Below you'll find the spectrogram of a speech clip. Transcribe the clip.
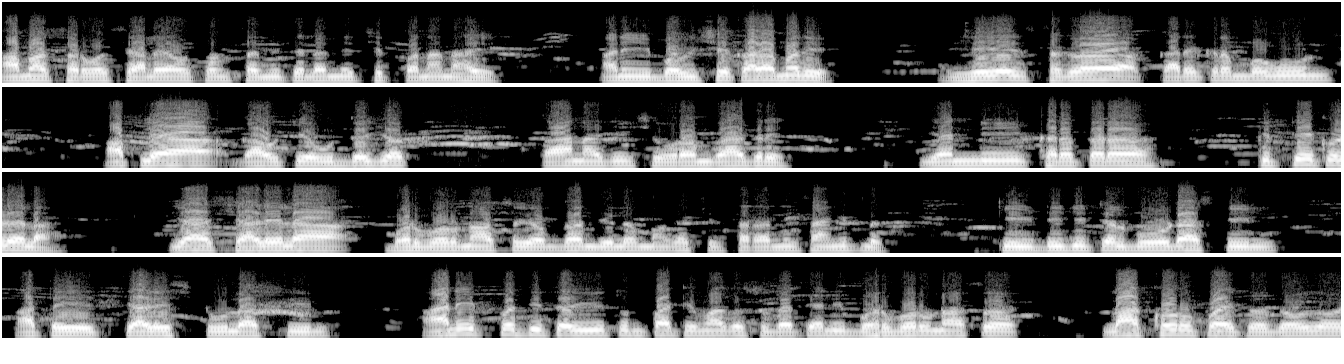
आम्हा सर्व शालेय अवसन समितीला निश्चितपणानं आहे आणि भविष्य काळामध्ये हे सगळं कार्यक्रम बघून आपल्या गावचे उद्योजक तानाजी शिवराम गाजरे यांनी खरं तर कित्येक वेळेला या शाळेला भरभरून असं योगदान दिलं. मग सरांनी सांगितलं की डिजिटल बोर्ड असतील आता हे चाळीस टूल असतील. अनेक पद्धती इथून पाठीमागं सुद्धा त्यांनी भरभरून असं लाखो रुपयाचं जवळजवळ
